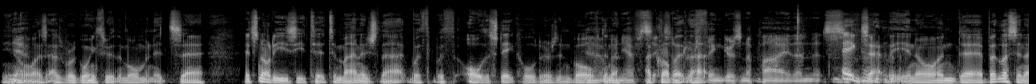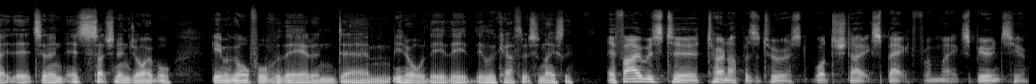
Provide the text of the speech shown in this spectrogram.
You know, yeah. as, as we're going through at the moment, it's uh, it's not easy to, to manage that with, with all the stakeholders involved yeah, in a, a club like that. Fingers in a pie, then it's exactly you know. And uh, but listen, it's an it's such an enjoyable game of golf over there, and um, you know they, they they look after it so nicely. If I was to turn up as a tourist, what should I expect from my experience here?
